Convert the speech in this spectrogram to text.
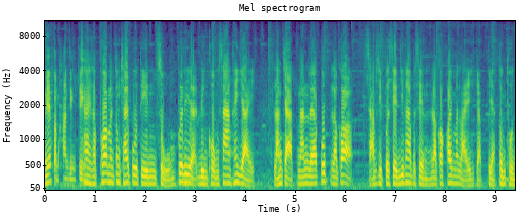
เนี่ยสำคัญจริงใช่ครับเพราะมันต้องใช้โปรตีนสูงเพื่อที่จะดึงโครงสร้างให้ใหญ่ หลังจากนั้นแล้วปุ๊บเราก็ 30% 25%เราก็ค่อยมาไหลแบบประหยัดต้นทุน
